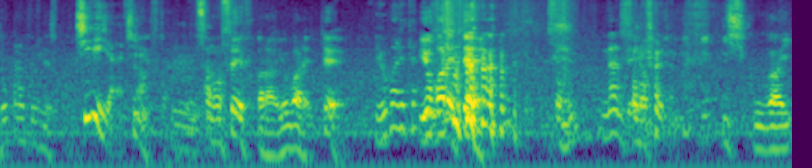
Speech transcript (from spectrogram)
どこの国ですか？ねチリじゃないですか。チリですか、うん。その政府から呼ばれて。呼ばれて？呼ばれて そのなんでそばれたの？い石宿がい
